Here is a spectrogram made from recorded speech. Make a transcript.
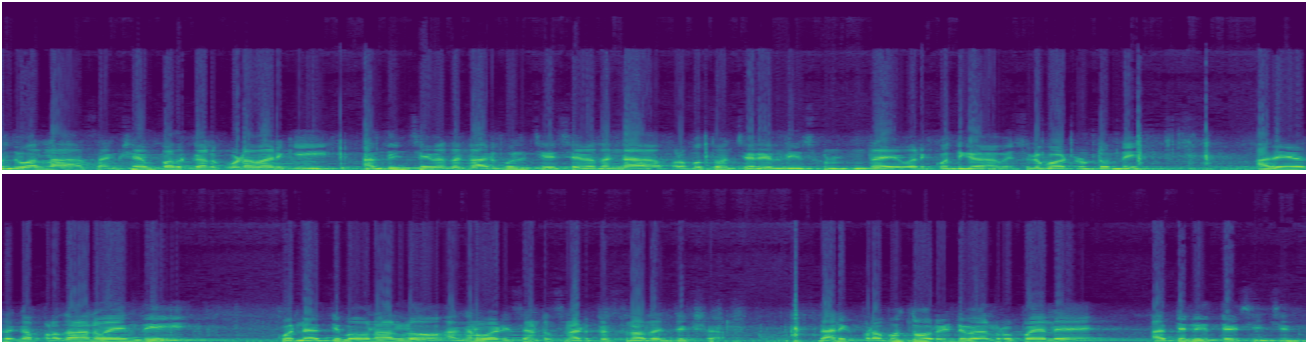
అందువల్ల సంక్షేమ పథకాలు కూడా వారికి అందించే విధంగా అర్హులు చేసే విధంగా ప్రభుత్వం చర్యలు తీసుకుంటుంటే వారికి కొద్దిగా వెసులుబాటు ఉంటుంది. అదేవిధంగా ప్రధానమైంది కొన్ని అద్దె భవనాల్లో అంగన్వాడీ సెంటర్స్ నడిపిస్తున్నారు అధ్యక్ష. దానికి ప్రభుత్వం రెండు వేల రూపాయలే అద్దె నిర్దేశించింది.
